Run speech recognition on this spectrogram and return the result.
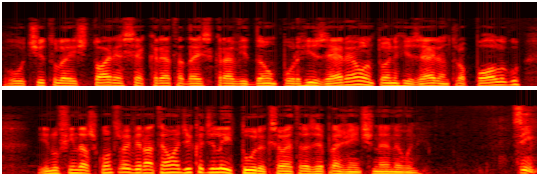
O título é História Secreta da Escravidão por Risério. É o Antônio Risério, antropólogo. E no fim das contas vai virar até uma dica de leitura que você vai trazer para a gente, né, Neune? Sim.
